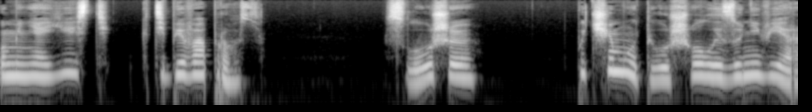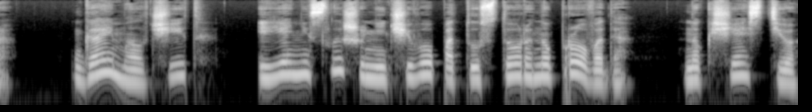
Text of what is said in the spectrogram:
у меня есть к тебе вопрос. Слушаю. Почему ты ушел из универа? Гай молчит, и я не слышу ничего по ту сторону провода. Но, к счастью,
